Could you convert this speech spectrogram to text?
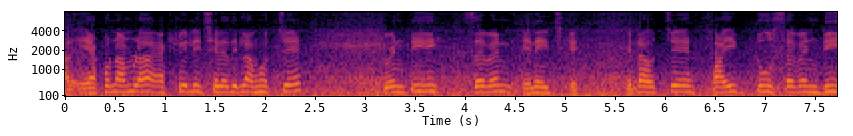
আর এখন আমরা অ্যাকচুয়ালি ছেড়ে দিলাম হচ্ছে টোয়েন্টি সেভেন এনএইচকে এটা হচ্ছে ফাইভ টু সেভেন ডি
